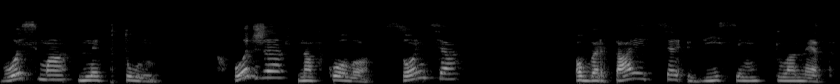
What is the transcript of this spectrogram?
восьма Нептун. Отже, навколо Сонця обертається вісім планет.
